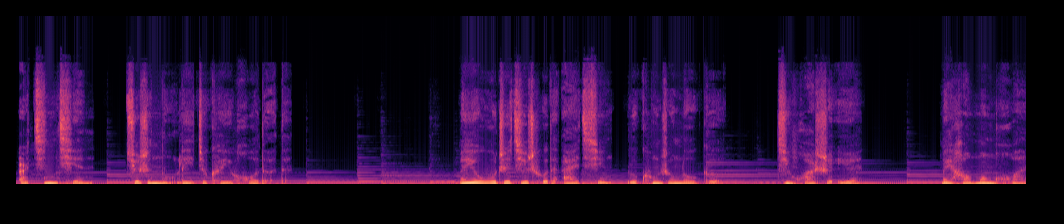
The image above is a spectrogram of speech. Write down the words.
而金钱却是努力就可以获得的。没有物质基础的爱情，如空中楼阁，镜花水月，美好梦幻。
